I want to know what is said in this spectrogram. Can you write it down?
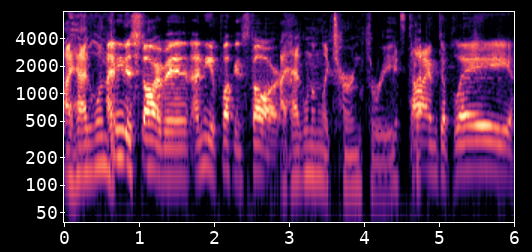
I had one. I need a star, man. I need a fucking star. I had one on like turn three. It's that- time to play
